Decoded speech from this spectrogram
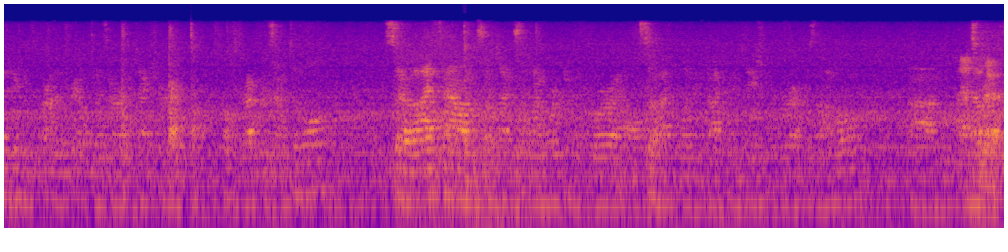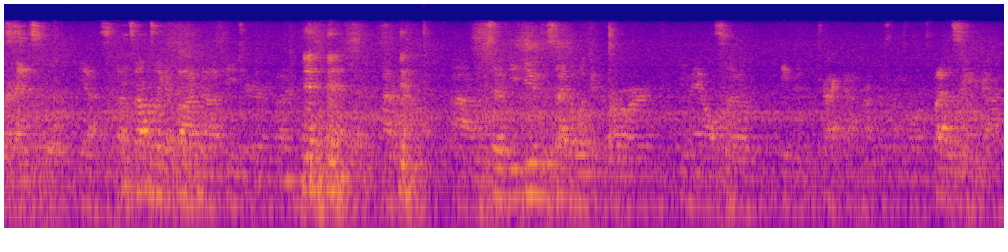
I think it's part of the Trailblazer architecture called Representable. So I found sometimes when I'm working with Roar, I also have to look at documentation for Representable. Um, I That's know reprehensible. Yes, that sounds like a bug, not a feature, but I don't know. Um, so if you do decide to look at Roar, you may also need to track down Representable. It's by the same guy,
